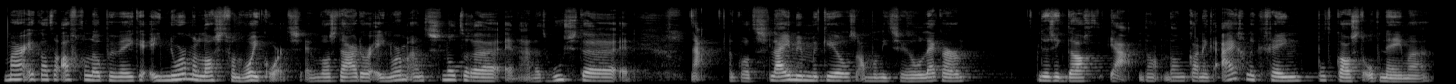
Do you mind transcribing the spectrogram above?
Maar ik had de afgelopen weken enorme last van hooikoorts. En was daardoor enorm aan het snotteren en aan het hoesten. En nou, ook wat slijm in mijn keel, is allemaal niet zo heel lekker. Dus ik dacht, ja, dan, dan kan ik eigenlijk geen podcast opnemen.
